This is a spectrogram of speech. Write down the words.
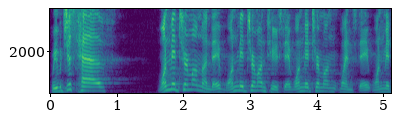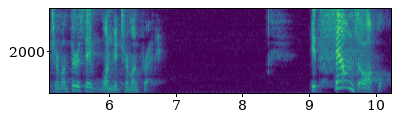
we would just have one midterm on Monday, one midterm on Tuesday, one midterm on Wednesday, one midterm on Thursday, one midterm on Friday. It sounds awful.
